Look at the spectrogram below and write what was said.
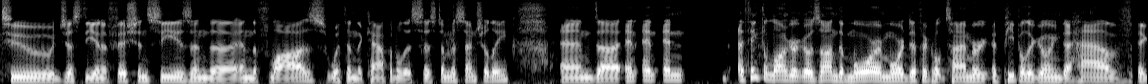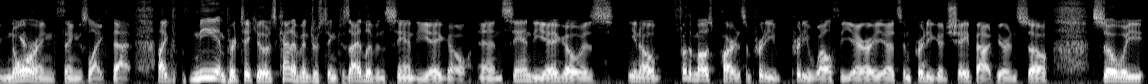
to just the inefficiencies and the and the flaws within the capitalist system essentially. And uh, and and and I think the longer it goes on, the more and more difficult time are, uh, people are going to have ignoring yep. things like that. Like me in particular, it's kind of interesting because I live in San Diego, and San Diego is, you know, for the most part, it's a pretty pretty wealthy area. It's in pretty good shape out here, and so so we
